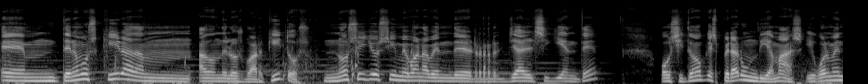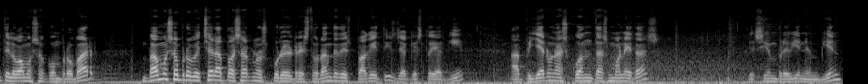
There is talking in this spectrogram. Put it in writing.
eh, tenemos que ir a, a, donde los barquitos. No sé yo si me van a vender ya el siguiente o si tengo que esperar un día más. Igualmente lo vamos a comprobar. Vamos a aprovechar a pasarnos por el restaurante de espaguetis, ya que estoy aquí, a pillar unas cuantas monedas, que siempre vienen bien.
